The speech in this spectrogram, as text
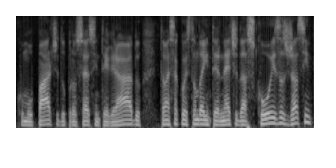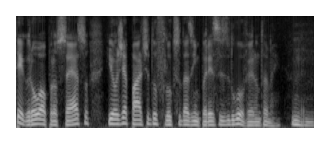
como parte do processo integrado. Então essa questão da internet das coisas já se integrou ao processo e hoje é parte do fluxo das empresas e do governo também. Uhum.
